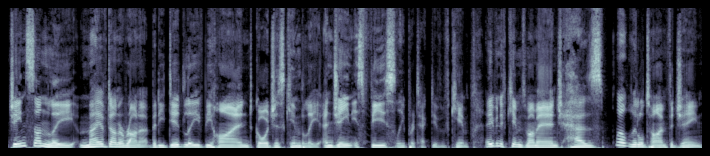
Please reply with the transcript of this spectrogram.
Jean's son Lee may have done a runner, but he did leave behind gorgeous Kimberly, and Jean is fiercely protective of Kim, even if Kim's mum Ange has, well, little time for Jean.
